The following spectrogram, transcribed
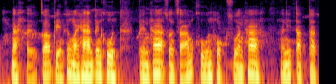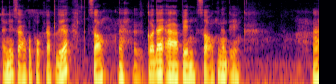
6นะก็เปลี่ยนเครื่องหมายหารเป็นคูณเป็น 5 ส่วน 3 คูณ 6 ส่วน 5 อันนี้ตัดตัด อันนี้ 3 กับ 6 ตัดเหลือ 2 นะก็ได้ r เป็น 2 นั่นเองนะ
